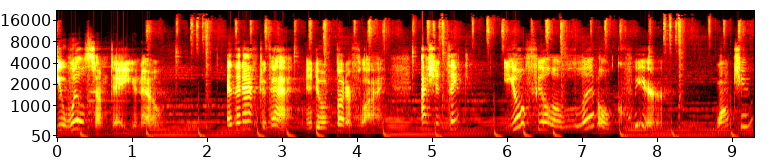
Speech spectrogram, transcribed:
you will someday, you know. And then after that, into a butterfly, I should think you'll feel a little queer, won't you?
